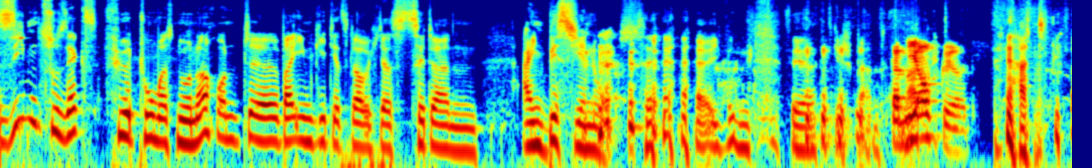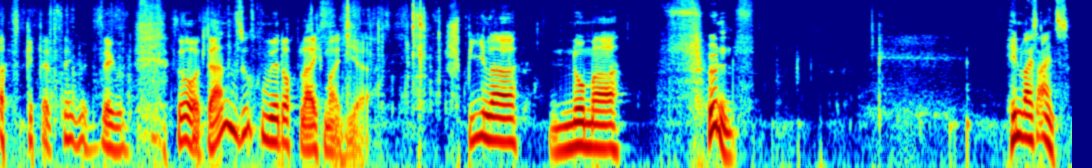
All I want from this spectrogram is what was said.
7 zu 6 für Thomas nur noch und äh, bei ihm geht jetzt, glaube ich, das Zittern ein bisschen los. ich bin sehr gespannt. Hat nie aufgehört. Hat nie aufgehört, sehr gut, sehr gut. So, dann suchen wir doch gleich mal hier. Spieler Nummer 5. Hinweis 1.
